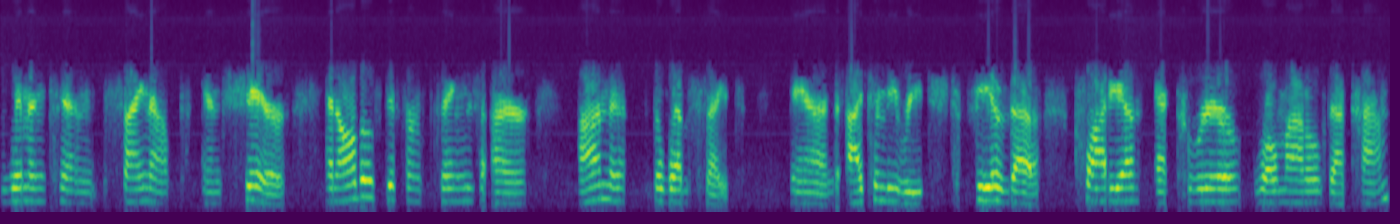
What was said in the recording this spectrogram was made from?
women can sign up and share, and all those different things are on the, the website, and I can be reached via the Claudia at careerrolemodel.com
